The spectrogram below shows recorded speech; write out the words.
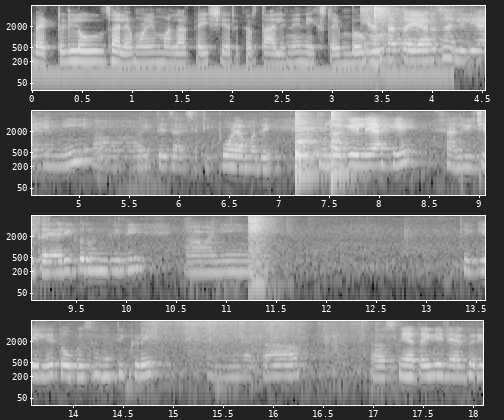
बॅटरी लो झाल्यामुळे मला काही शेअर करता आली नाही. नेक्स्ट टाइम मी बघू आता तयार झालेली आहे मी इथे जायसाठी पोळ्यामध्ये. मुलं गेले आहे शानवीची तयारी करून दिली आणि ते गेले दोघं जण तिकडे. आणि आता स्नेहाताई गेली आहे घरी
